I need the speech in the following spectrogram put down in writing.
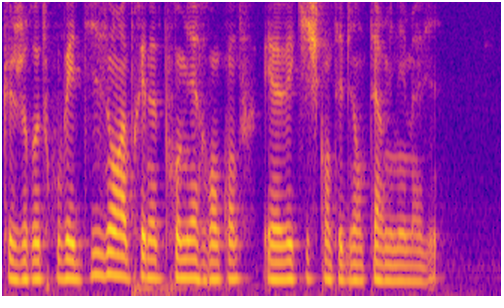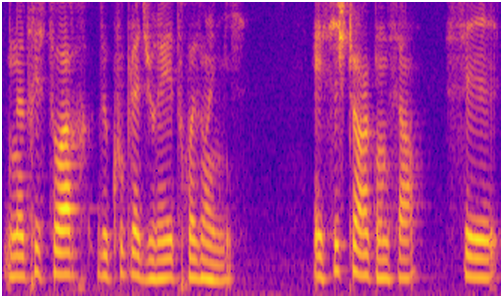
que je retrouvais dix ans après notre première rencontre et avec qui je comptais bien terminer ma vie. Notre histoire de couple a duré trois ans et demi. Et si je te raconte ça, c'est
